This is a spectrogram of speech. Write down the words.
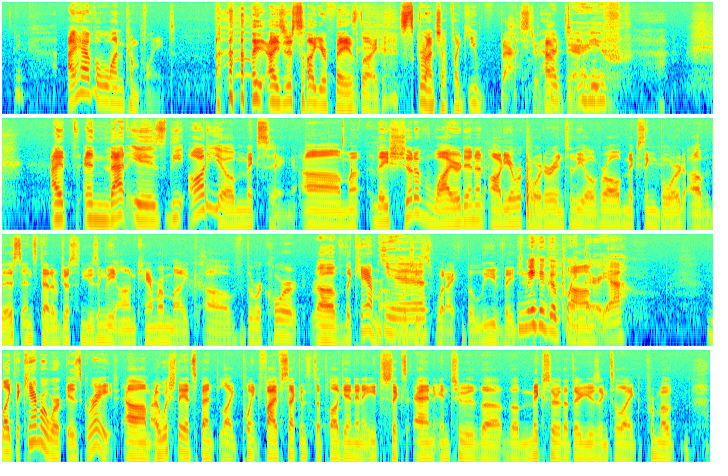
I have a one complaint. I, I just saw your face like scrunch up, like you bastard. How, How dare you? I and that is the audio mixing. Um, they should have wired in an audio recorder into the overall mixing board of this instead of just using the on-camera mic of the record of the camera, Yeah. which is what I believe they did. You make a good point Um, there, yeah. Like the camera work is great. Um, I wish they had spent like 0.5 seconds to plug in an H6n into the the mixer that they're using to like promote,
